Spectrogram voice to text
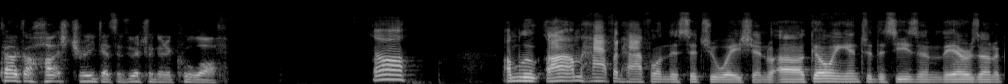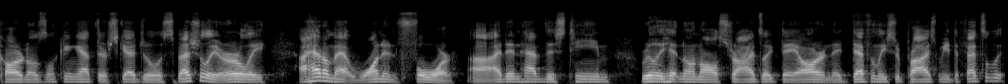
kind of like a hot streak that's eventually going to cool off? Uh I'm Luke. I'm half and half on this situation. Uh, going into the season, the Arizona Cardinals, looking at their schedule, especially early, I had them at one and four. Uh, I didn't have this team really hitting on all strides like they are, and they definitely surprised me defensively,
